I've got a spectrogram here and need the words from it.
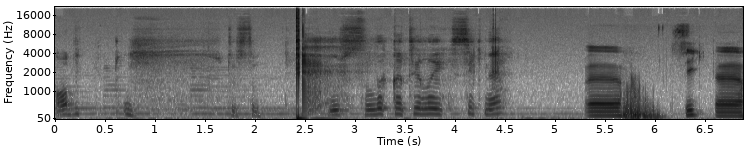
Abi uf, tırstım. Bu sılıkatılık sik ne? Ee, sik ee,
